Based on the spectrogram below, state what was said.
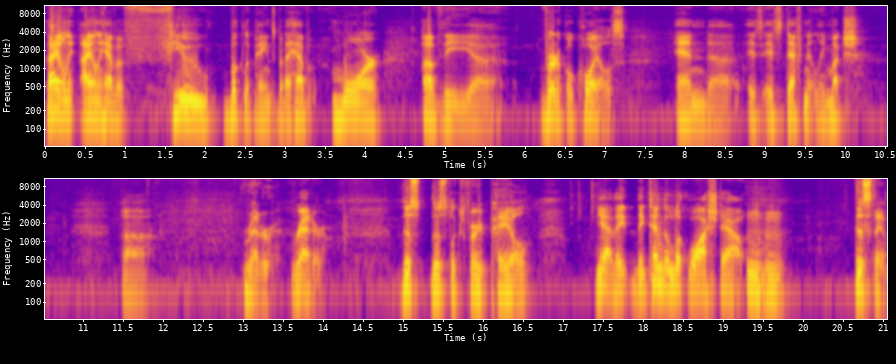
I only I only have a few booklet panes, but I have more of the uh, vertical coils, and uh, it's it's definitely much Redder. redder. This this looks very pale. Yeah, they they tend to look washed out. This stamp.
